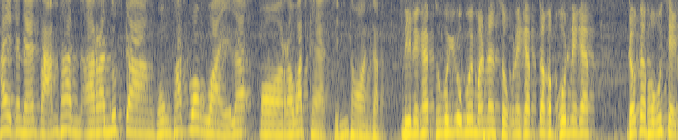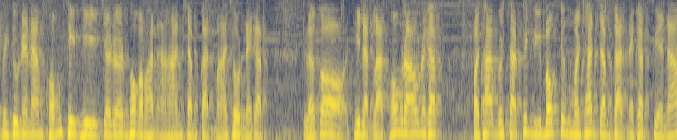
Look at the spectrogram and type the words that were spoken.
ให้คะแนน 3 ท่านอารันนุชกลาง พงพัฒน์ว่องไว และปอรวัตแขกสินทรครับ นี่เลยครับทุกคนยุมวยมันวันศุกร์นะครับต้องขอบคุณนะครับ ดรพงศ์วิเศษไปจูในนามของ CP เจริญพ่อกพันอาหารจำกัดมหาชนนะครับ แล้วก็ที่หลักๆของเรานะครับ ประธานบริษัทพิทบีบ็อกซิ่งมาชั่นจำกัดนะครับเสียเนา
